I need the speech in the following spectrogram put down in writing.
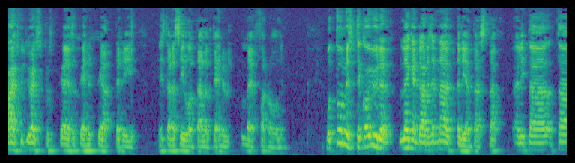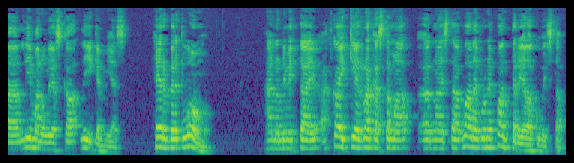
80-90 prosenttia ajasta tehnyt teatteriin, ja sitten aina silloin tällöin tehnyt leffaroolin. Mutta tunnistitteko yhden legendaarisen näyttelijän tästä, eli tämä limanuljaska liikemies, Herbert Lom. Hän on nimittäin kaikkien rakastama näistä vaaleanpunainen panterielokuvista,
